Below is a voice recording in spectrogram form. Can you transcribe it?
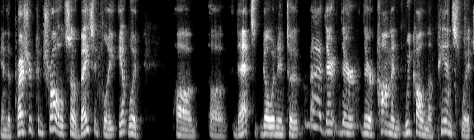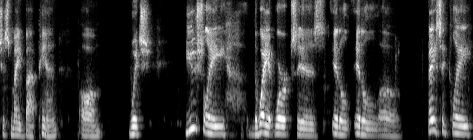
and the pressure control. So basically, it would uh, uh, that's going into uh, they're they're they're common. We call them a Penn switch. It's made by Penn, um, which usually the way it works is it'll it'll uh, basically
